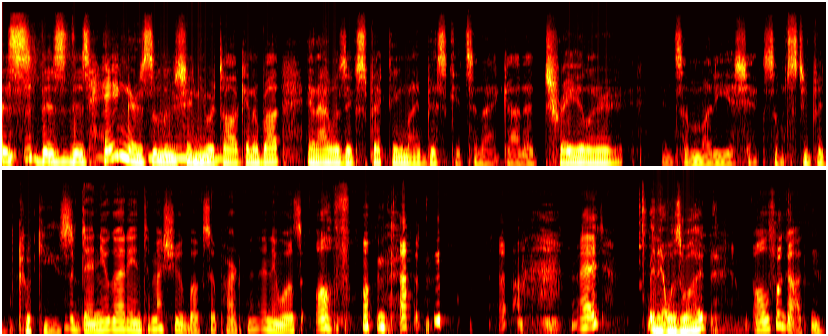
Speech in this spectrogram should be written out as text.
this this this hanger solution you were talking about, and I was expecting my biscuits, and I got a trailer and some Marie kjeks, some stupid cookies. But then you got into my shoebox apartment and it was all forgotten. right? And it was what? All forgotten.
